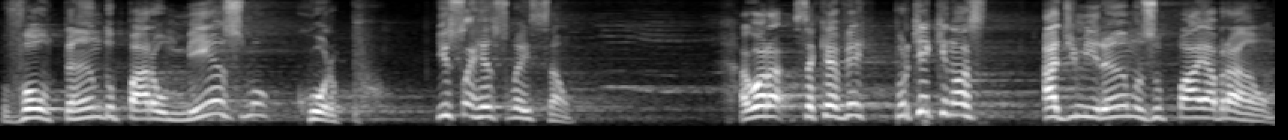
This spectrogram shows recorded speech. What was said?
voltando para o mesmo corpo. Isso é ressurreição. Agora, você quer ver por que, que nós admiramos o pai Abraão?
